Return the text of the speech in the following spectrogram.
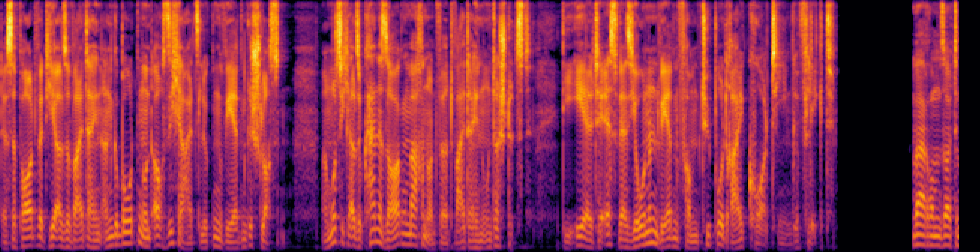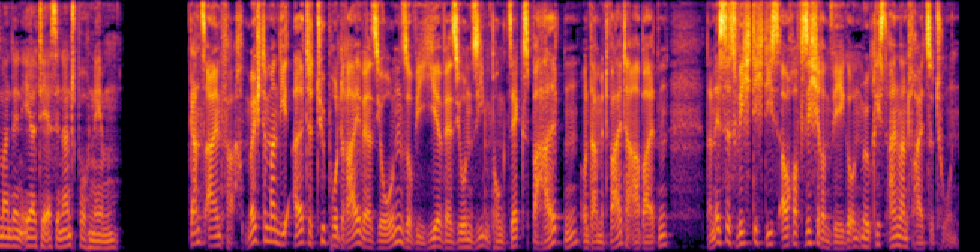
Der Support wird hier also weiterhin angeboten und auch Sicherheitslücken werden geschlossen. Man muss sich also keine Sorgen machen und wird weiterhin unterstützt. Die ELTS-Versionen werden vom Typo 3 Core-Team gepflegt. Warum sollte man den ELTS in Anspruch nehmen? Ganz einfach. Möchte man die alte Typo 3 Version sowie hier Version 7.6 behalten und damit weiterarbeiten, dann ist es wichtig, dies auch auf sicherem Wege und möglichst einwandfrei zu tun.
